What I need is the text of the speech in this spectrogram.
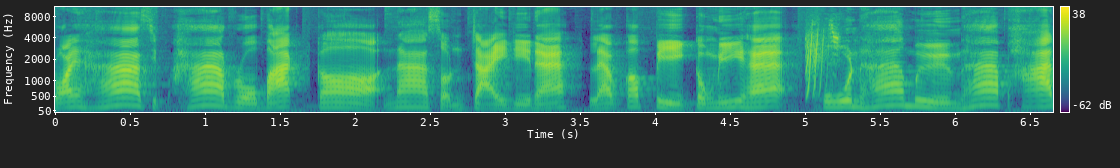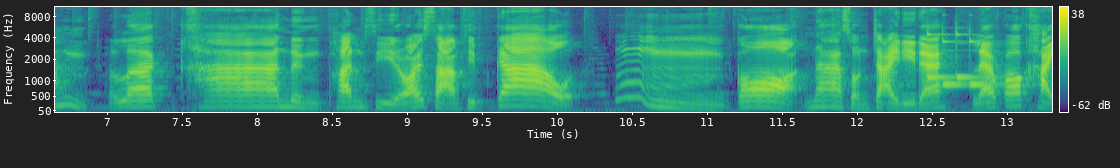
1,155 โรบัคก็น่าสนใจดีนะ แล้วก็ปีกตรงนี้ฮะ คูณ 55,000 ราคา 1,439อืม ก็น่าสนใจดีนะ แล้วก็ไข่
